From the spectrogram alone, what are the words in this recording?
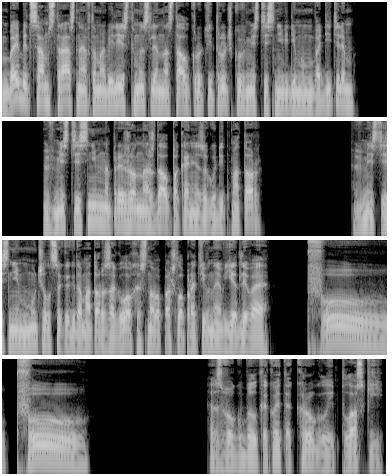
Бэббит, сам страстный автомобилист, мысленно стал крутить ручку вместе с невидимым водителем, вместе с ним напряженно ждал, пока не загудит мотор, вместе с ним мучился, когда мотор заглох, и снова пошло противное въедливое «пфу, пфу». Звук был какой-то круглый, плоский,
